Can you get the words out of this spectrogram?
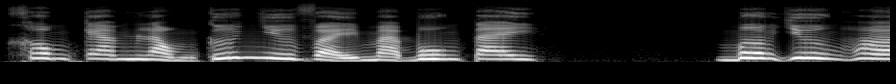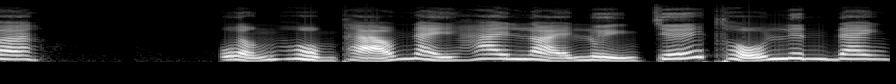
Không cam lòng cứ như vậy mà buông tay. Mơ dương hoa. Uẩn hồn thảo này hai loại luyện chế thổ linh đan.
